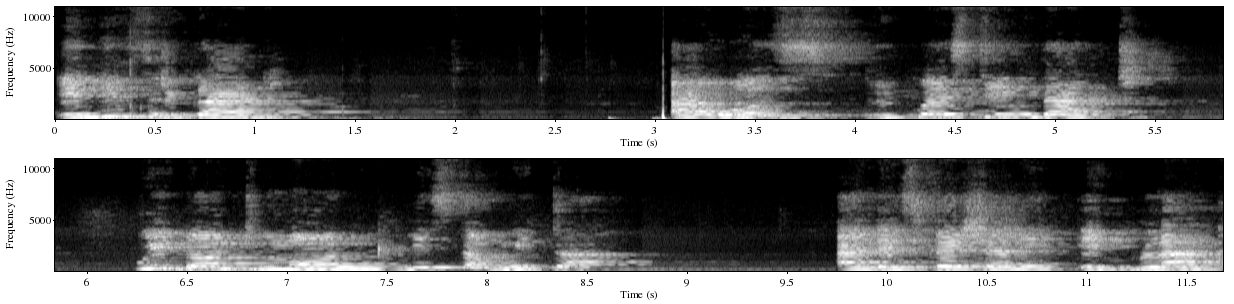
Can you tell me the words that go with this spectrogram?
in this regard, I was requesting that we don't mourn Mr. Mwita and especially in black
